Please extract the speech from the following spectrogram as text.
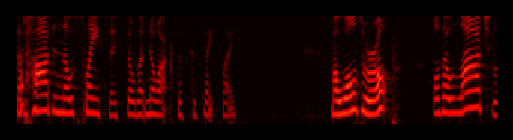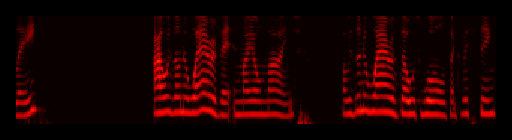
That hardened those places so that no access could take place. My walls were up, although largely I was unaware of it in my own mind. I was unaware of those walls existing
